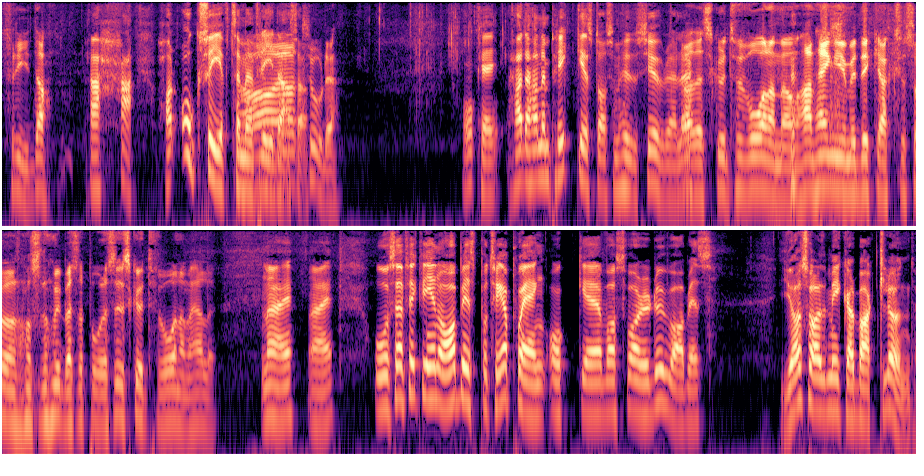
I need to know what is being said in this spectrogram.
Frida. Aha, har han också gift sig med ja, Frida jag alltså? tror det. Okej, hade han en prickis då som husdjur eller? Ja, det skulle inte förvåna mig om, han hänger ju med Dick Axelsson och så de är bästa polare så det skulle inte förvåna mig heller. Nej, nej. Och sen fick vi in Abris på tre poäng och eh, vad svarade du Abris? Jag svarade Mikael Backlund.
